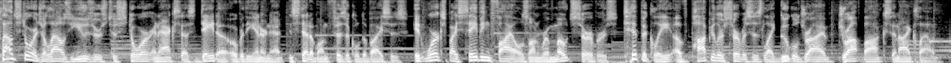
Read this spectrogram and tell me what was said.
Cloud storage allows users to store and access data over the internet instead of on physical devices. It works by saving files on remote servers, typically of popular services like Google Drive, Dropbox, and iCloud.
